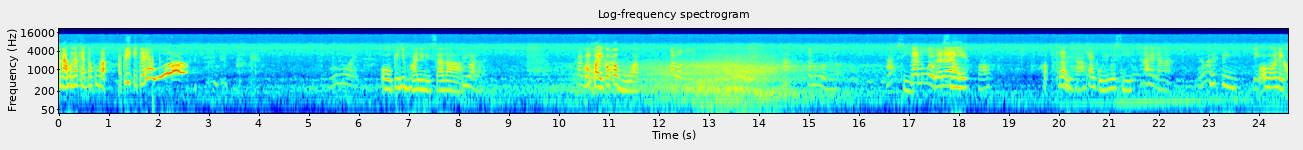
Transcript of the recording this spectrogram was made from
ขนาดคนนักแคทต้องพูดว่าปิงอีกแล้วว้าโอ้ปิงที่หายเลยนี่ซาลาสี่ร้อยเหรอของข่อยก็ก็บวกถ้าโหลดได้เนาะฮะถ้ามึงโหลดได้เนาะฮะสี่ถ้ามึงโหลดได้แล้วสี่สอง แค่นแค่นกูเรียกว่าสี่ที่ได้เห็นยังอะเดี๋ยวมันเน็ตปิงโอ้โหไหนโค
